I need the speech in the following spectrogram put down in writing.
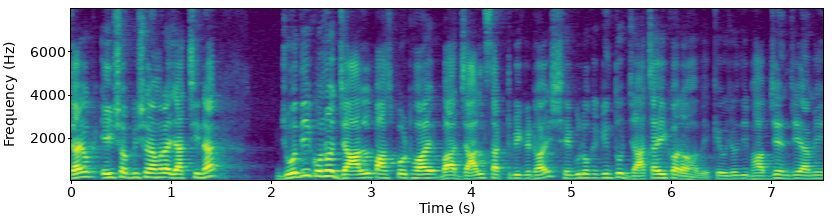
যাই হোক এইসব বিষয়ে আমরা যাচ্ছি না। যদি কোনো জাল পাসপোর্ট হয় বা জাল সার্টিফিকেট হয়, সেগুলোকে কিন্তু যাচাই করা হবে। কেউ যদি ভাবছেন যে আমি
